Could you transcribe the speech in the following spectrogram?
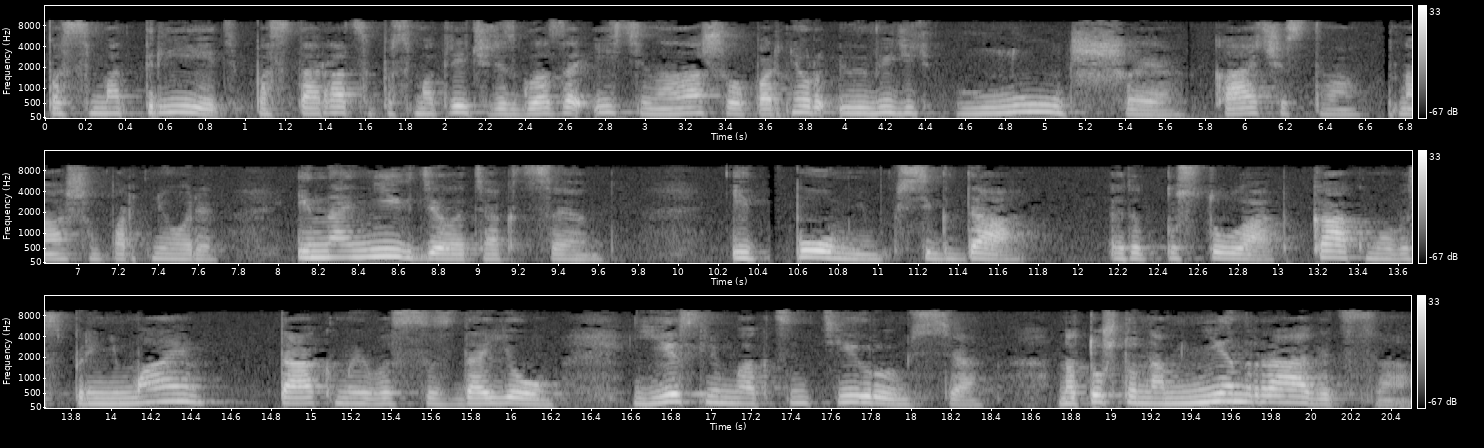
посмотреть, постараться посмотреть через глаза истины на нашего партнера и увидеть лучшее качество в нашем партнере. И на них делать акцент. И помним всегда этот постулат. Как мы воспринимаем, так мы его создаем. Если мы акцентируемся на то, что нам не нравится,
